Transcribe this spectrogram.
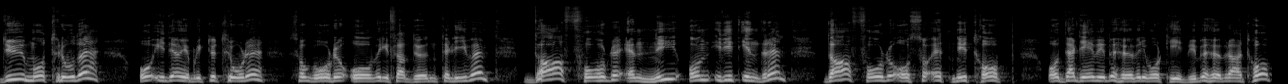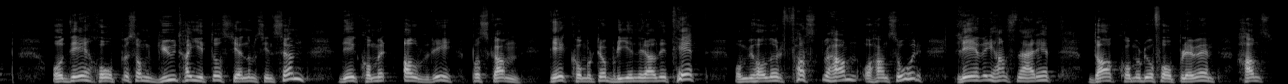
Du må tro det, og i det øyeblikk du tror det, så går du over ifra døden til livet. Da får du en ny ånd i ditt indre. Da får du også et nytt håp. Og det er det vi behøver i vår tid. Vi behøver ha et håp. Og det håpet som Gud har gitt oss gjennom sin sønn, det kommer aldri på skam. Det kommer til å bli en realitet om vi holder fast ved ham og hans ord, lever i hans nærhet. Da kommer du å få oppleve hans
